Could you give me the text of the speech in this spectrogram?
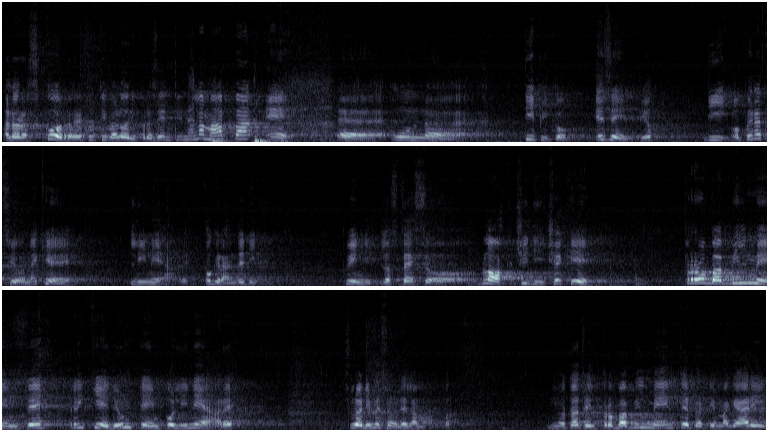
Allora scorrere tutti i valori presenti nella mappa è eh, un eh, tipico esempio di operazione che è lineare o grande di n. Quindi lo stesso Bloch ci dice che probabilmente richiede un tempo lineare sulla dimensione della mappa. Notate il probabilmente perché magari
